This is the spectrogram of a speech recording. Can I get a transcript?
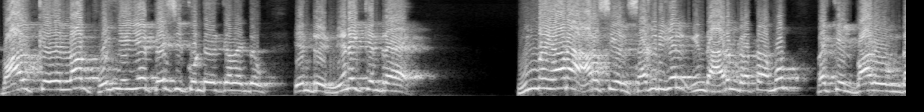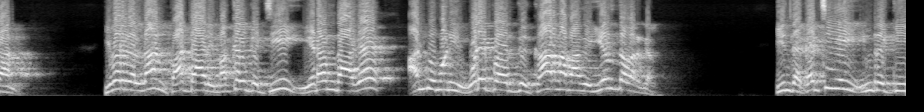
வாழ்க்கையெல்லாம் பொய்யையே பேசிக் கொண்டிருக்க வேண்டும் என்று நினைக்கின்ற உண்மையான அரசியல் சகுனிகள் இந்த அருள் ரத்னமும் வக்கீல் பாலுவும் தான். இவர்கள் தான் பாட்டாளி மக்கள் கட்சி இடந்தாக அன்புமணி உடைப்பதற்கு காரணமாக இருந்தவர்கள். இந்த கட்சியை இன்றைக்கு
